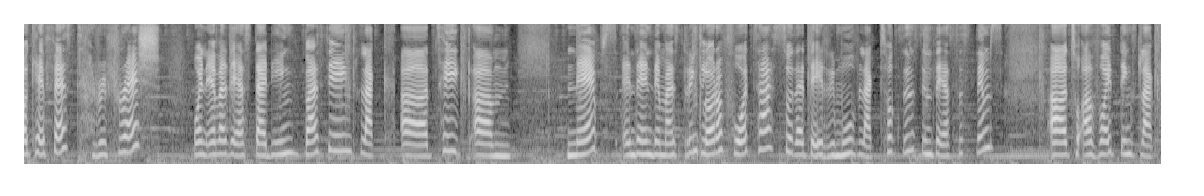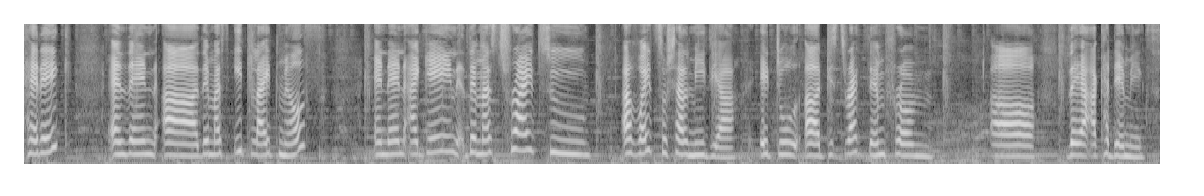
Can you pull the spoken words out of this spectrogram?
okay first refresh whenever they are studying, bathing, like uh, take. Um, naps and then they must drink a lot of water so that they remove like toxins in their systems uh, to avoid things like headache. And then uh, they must eat light meals. And then again they must try to avoid social media. It will uh, distract them from uh, their academics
